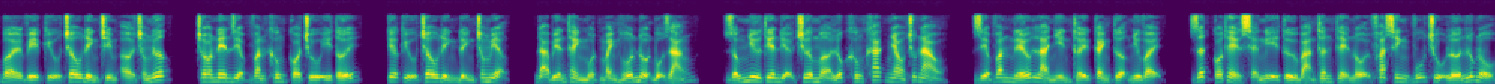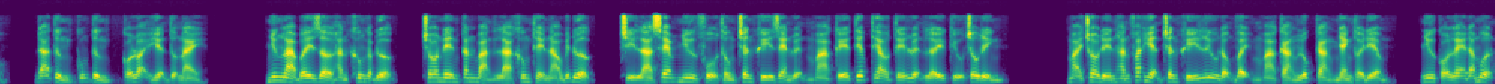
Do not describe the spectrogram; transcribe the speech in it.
Bởi vì cựu châu đỉnh chìm ở trong nước, cho nên diệp văn không có chú ý tới, kia cựu châu đỉnh đỉnh trong miệng, đã biến thành một mảnh hỗn độn bộ dáng, giống như thiên địa chưa mở lúc không khác nhau chút nào. Diệp văn nếu là nhìn thấy cảnh tượng như vậy, rất có thể sẽ nghĩ từ bản thân thể nội phát sinh vũ trụ lớn lúc nổ, đã từng cũng từng có loại hiện tượng này. Nhưng là bây giờ hắn không gặp được cho nên căn bản là không thể nào biết được, chỉ là xem như phổ thông chân khí rèn luyện mà kế tiếp theo tế luyện lấy cựu châu đỉnh. Mãi cho đến hắn phát hiện chân khí lưu động vậy mà càng lúc càng nhanh thời điểm, như có lẽ đã muộn.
